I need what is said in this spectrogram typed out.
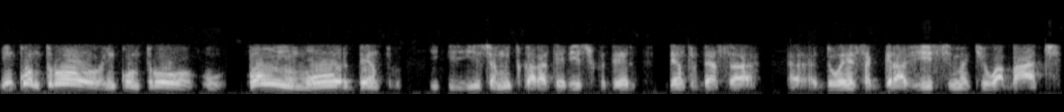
encontrou, encontrou o bom humor dentro, e, e isso é muito característico dele, dentro dessa uh, doença gravíssima que o abate,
